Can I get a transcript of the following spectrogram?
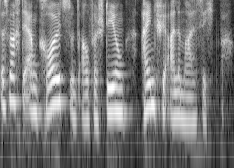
Das macht er am Kreuz und Auferstehung ein für allemal sichtbar.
